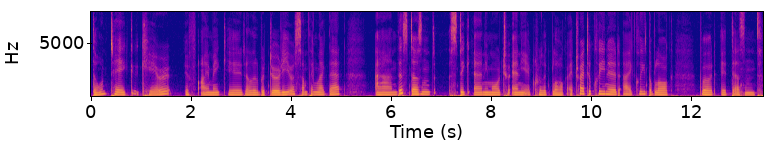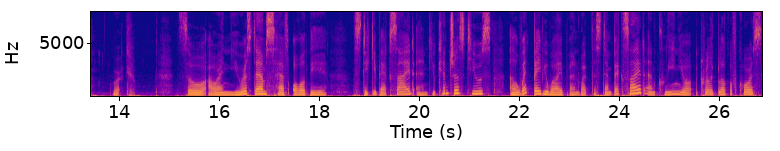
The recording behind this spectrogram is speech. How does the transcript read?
don't take care if I make it a little bit dirty or something like that, and this doesn't stick anymore to any acrylic block. I try to clean it, I clean the block, but it doesn't work. So our newer stamps have all the sticky backside and you can just use a wet baby wipe and wipe the stamp backside and clean your acrylic block of course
